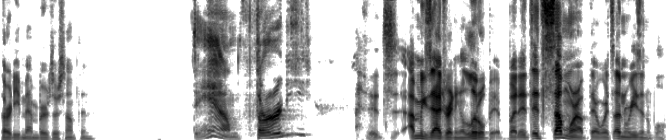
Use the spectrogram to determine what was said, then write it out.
thirty members or something? Damn, thirty. It's I'm exaggerating a little bit, but it's it's somewhere up there where it's unreasonable.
